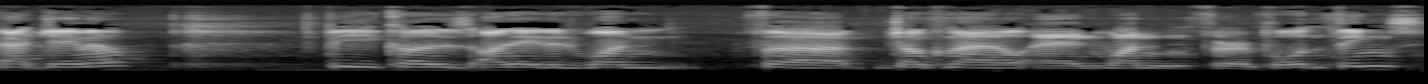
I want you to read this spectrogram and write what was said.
at gmail because I needed one for junk mail and one for important things.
